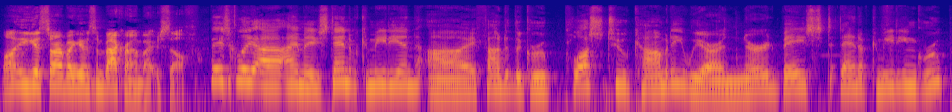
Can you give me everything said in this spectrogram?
Why don't you get started by giving some background about yourself? Basically, uh, I'm a stand up comedian. I founded the group Plus Two Comedy. We are a nerd based stand up comedian group.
